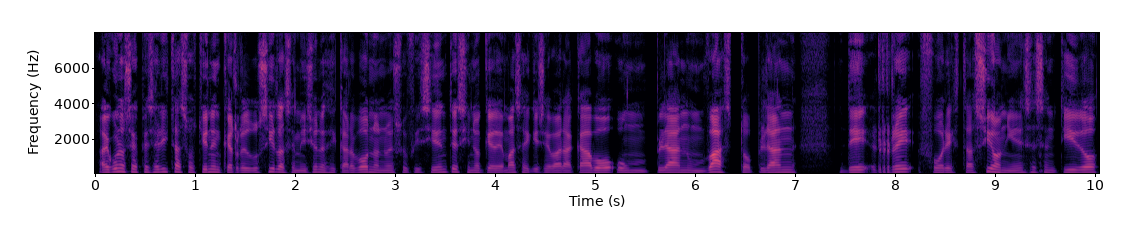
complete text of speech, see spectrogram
Algunos especialistas sostienen que reducir las emisiones de carbono no es suficiente, sino que además hay que llevar a cabo un plan, un vasto plan de reforestación y en ese sentido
